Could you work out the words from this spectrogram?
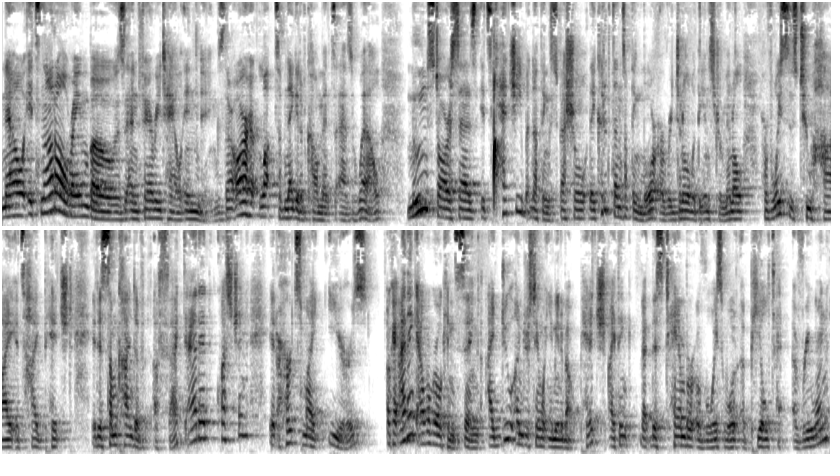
Now, it's not all rainbows and fairy tale endings. There are lots of negative comments as well. Moonstar says it's catchy but nothing special. They could have done something more original with the instrumental. Her voice is too high, it's high pitched. It is some kind of effect added? Question. It hurts my ears. Okay, I think Our Girl can sing. I do understand what you mean about pitch. I think that this timbre of voice won't appeal to everyone.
